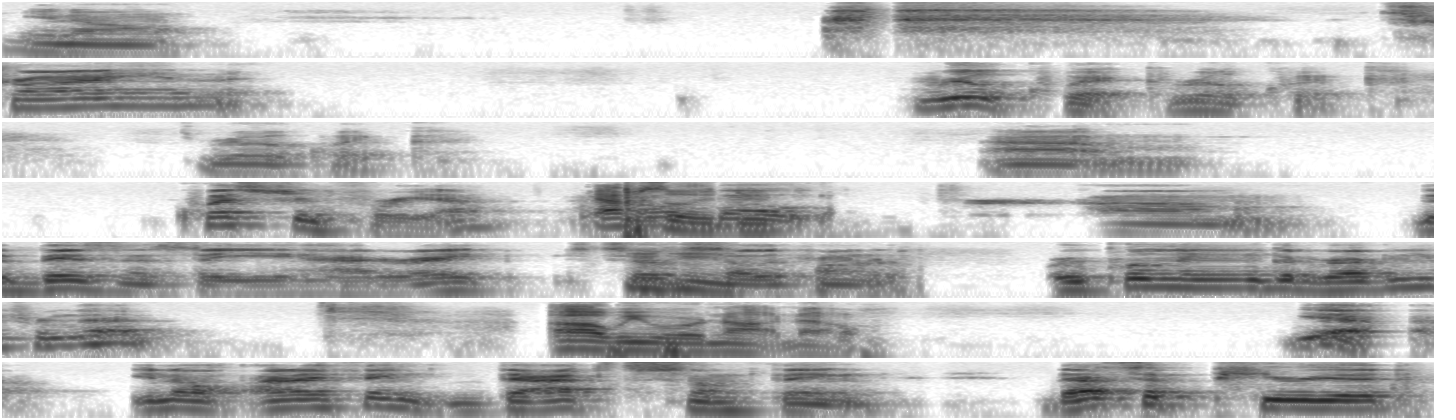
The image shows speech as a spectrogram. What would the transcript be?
you know, trying real quick, real quick, real quick. Um, question for you. Absolutely, about, um, the business that you had, right? So, Mhm. so the founders, were you pulling in good revenue from that? Uh, we were not no. Yeah, you know, and I think that's something. That's a period.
